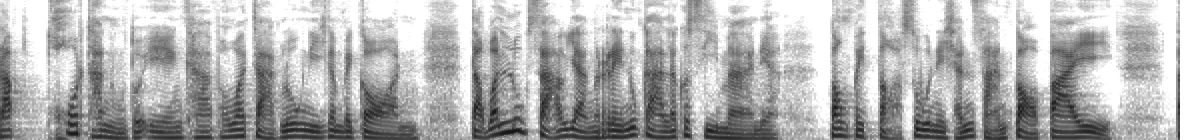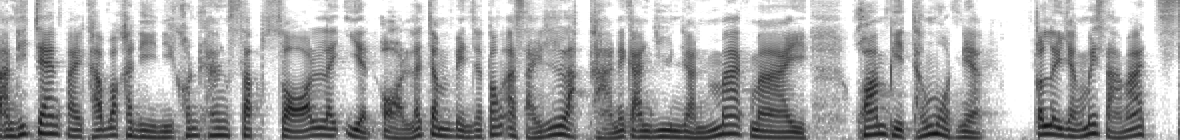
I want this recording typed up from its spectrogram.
รับโทษทันของตัวเองครับ เพราะว่าจากโลกนี้กันไปก่อน แต่ว่าลูกสาวอย่างเรนุการแล้วก็ซีมาเนี่ยต้องไปต่อสู้ในชั้นศาลต่อไป ตามที่แจ้งไปครับว่าคดีนี้ค่อนข้างซับซ้อนละเอียดอ่อน และจำเป็นจะต้องอาศัยหลักฐานในการยืนยันมากมาย ความผิดทั้งหมดเนี่ย ก็เลยยังไม่สามารถส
